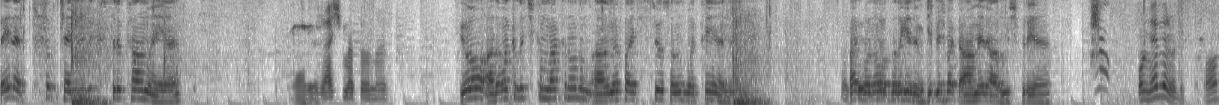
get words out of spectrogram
Beyler pusup kendinizi kıstırıp kalmayın ya. Yani. Rushmadı onlar. Yo adam akıllı çıkın bakın oğlum. AVM fight istiyorsanız bakın yani. Bak bana ortada geziyorum. Gitmiş bak AMR almış biri ya. Oğlum nereden öldün? O.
